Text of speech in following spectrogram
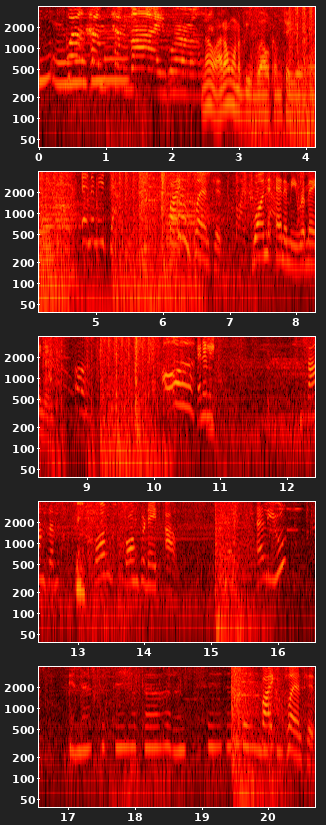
Welcome to my world. No, I don't want to be welcome to your world. Enemy down. Spike planted. One enemy remaining. Oh, enemy. Found them. Swarm, swarm grenade out. Alley oop. And that's the thing about him. Spike planted.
